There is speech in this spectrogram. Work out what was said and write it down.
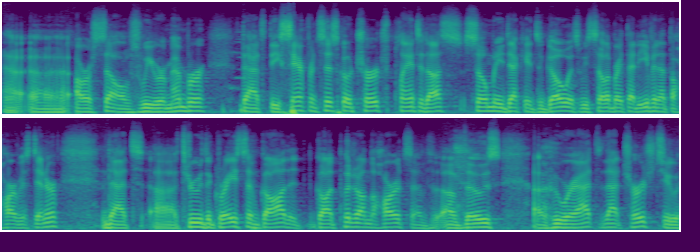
Uh, uh, ourselves. We remember that the San Francisco church planted us so many decades ago as we celebrate that even at the harvest dinner, that uh, through the grace of God, that God put it on the hearts of, of those uh, who were at that church to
